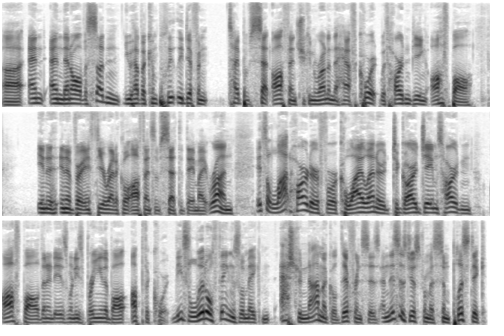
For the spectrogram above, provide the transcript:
Uh, and, and then all of a sudden, you have a completely different type of set offense you can run in the half court with Harden being off ball in a, in a very theoretical offensive set that they might run, it's a lot harder for Kawhi Leonard to guard James Harden off ball than it is when he's bringing the ball up the court. These little things will make astronomical differences. And this is just from a simplistic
